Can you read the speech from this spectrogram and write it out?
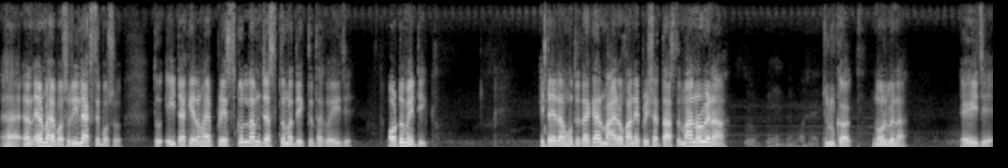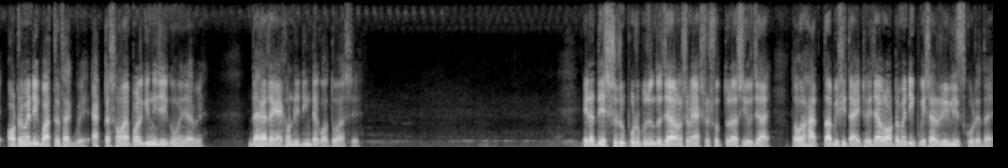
হ্যাঁ এরম- এরমভাবে বসো রিল্যাক্সে বসো। তো এইটাকে এরম এরমভাবে প্রেস করলাম জাস্ট তোমরা দেখতে থাকো, এই যে অটোমেটিক এটা এরম হতে থাকে আর মায়ের ওখানে প্রেশারটা আসতে মা নড়বে না। চুলকাক, নড়বে না। এই যে অটোমেটিক বাড়তে থাকবে। একটা সময় পর কি নিজেই কমে যাবে। দেখা যাক এখন রিডিংটা কত আসে। এটা দেড়শোর উপর পর্যন্ত যায়, অনেক সময় একশো সত্তর আশিও যায়। তখন হাতটা বেশি টাইট হয়ে যায়, আবার অটোমেটিক প্রেশার রিলিজ করে দেয়।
